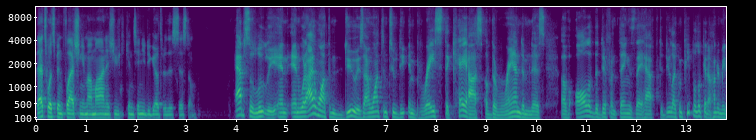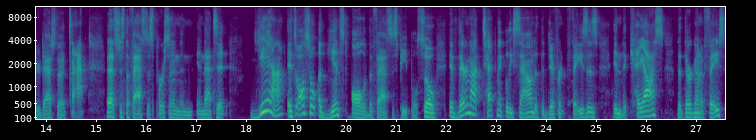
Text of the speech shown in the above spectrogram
that's what's been flashing in my mind as you continue to go through this system. Absolutely. And and what I want them to do is I want them to de- embrace the chaos of the randomness of all of the different things they have to do. Like when people look at a 100 meter dash, they're like, ah, that's just the fastest person and and that's it yeah, it's also against all of the fastest people. So if they're not technically sound at the different phases in the chaos that they're going to face,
